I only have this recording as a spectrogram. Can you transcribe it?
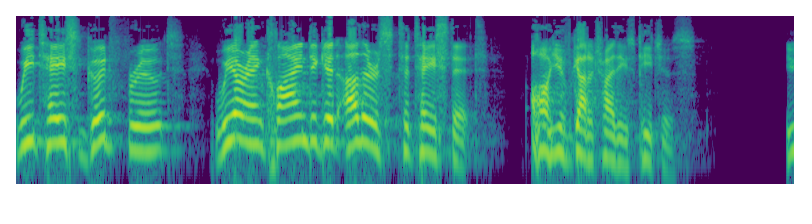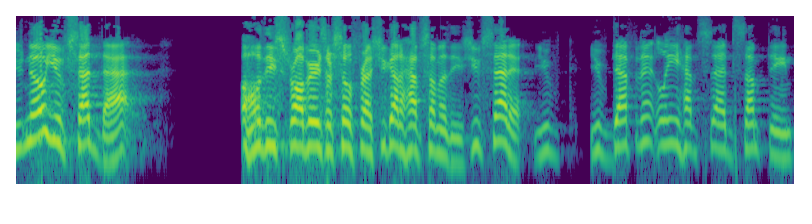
we taste good fruit, we are inclined to get others to taste it. Oh, you've got to try these peaches. You know you've said that. Oh, these strawberries are so fresh. You've got to have some of these. You've said it. You've You've definitely have said something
